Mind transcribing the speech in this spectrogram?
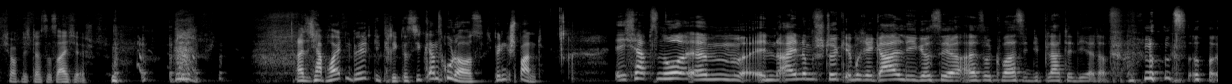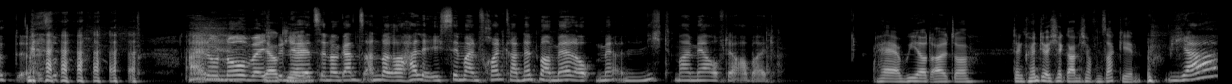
Ich hoffe nicht, dass das Eiche ist. Also ich habe heute ein Bild gekriegt, das sieht ganz gut aus. Ich bin gespannt. Ich hab's nur ähm, in einem Stück im Regal liegen also quasi die Platte, die er dafür benutzt. Also, I don't know, weil ich Ja, bin ja okay. jetzt in einer ganz anderen Halle. Ich sehe meinen Freund gerade nicht mal mehr, mehr, nicht mal mehr auf der Arbeit. Hä, weird, Alter. Dann könnt ihr euch ja gar nicht auf den Sack gehen. Ja,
